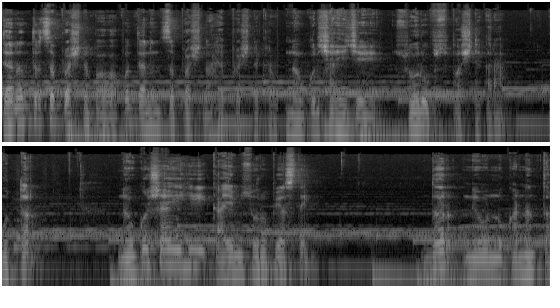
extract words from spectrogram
त्यानंतरचा प्रश्न पाहू आपण. त्यानंतरचा प्रश्न आहे प्रश्न क्रमांक नोकरशाहीचे स्वरूप स्पष्ट करा. उत्तर नोकरशाही ही कायमस्वरूपी असते. दर निवडणुकांनंतर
